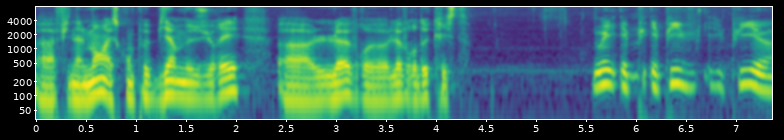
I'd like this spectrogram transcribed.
euh, finalement, est-ce qu'on peut bien mesurer euh, l'œuvre l'œuvre de Christ? Oui, et puis, et puis, et puis euh,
